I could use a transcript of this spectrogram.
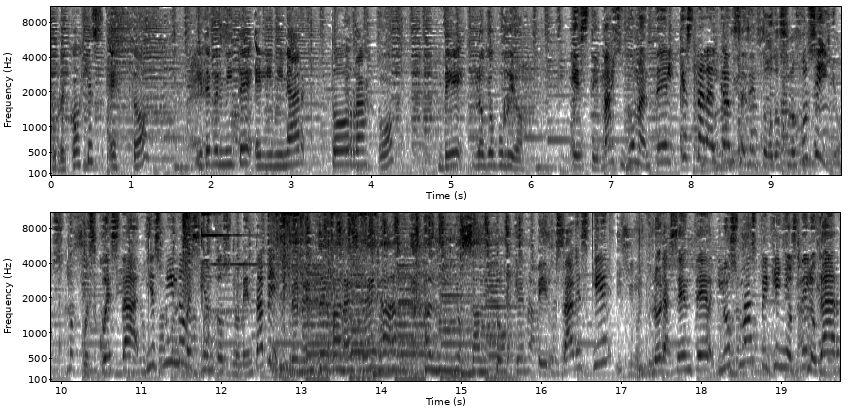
tú recoges esto y te permite eliminar todo rasgo de lo que ocurrió. Este mágico mantel está al alcance de todos los bolsillos, pues cuesta 10.990 pesos. Pero ¿sabes qué? En Flora Center, los más pequeños del hogar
